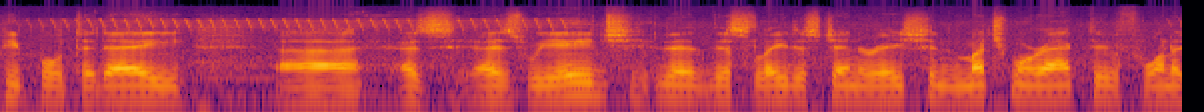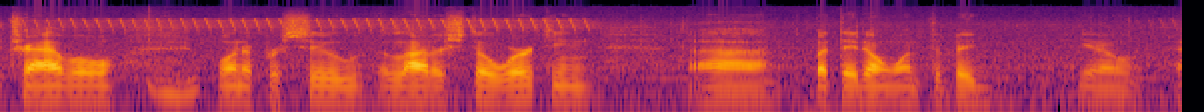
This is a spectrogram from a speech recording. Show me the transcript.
people today, uh, as as we age, th- this latest generation, much more active, want to travel, want to pursue. A lot are still working, uh, but they don't want the big, you know, uh,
